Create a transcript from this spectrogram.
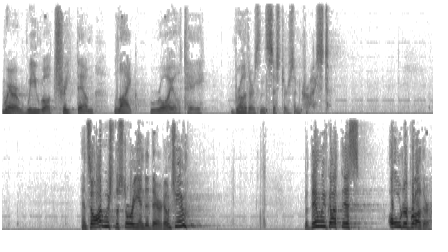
where we will treat them like royalty, brothers and sisters in Christ. And so I wish the story ended there, don't you? But then we've got this older brother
